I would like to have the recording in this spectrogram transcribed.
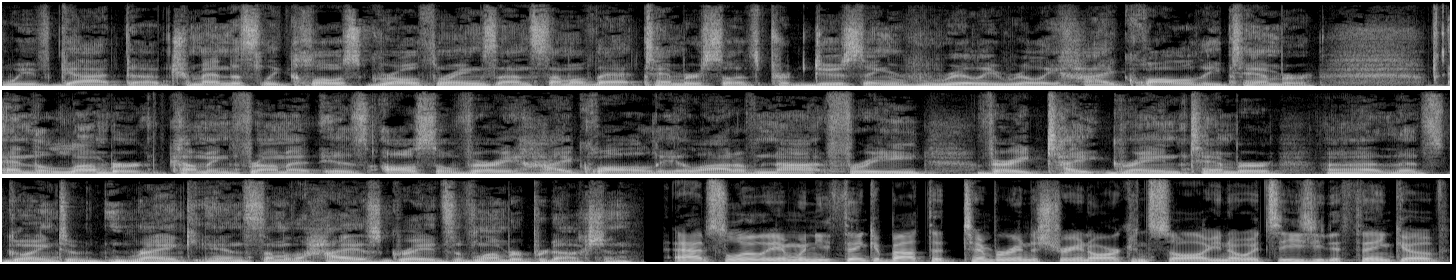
We've got uh, tremendously close growth rings on some of that timber, so it's producing really, really high quality timber and the lumber coming from it is also very high quality. A lot of knot free, very tight grain timber uh, that's going to rank in some of the highest grades of lumber production. Absolutely. And when you think about the timber industry in Arkansas, you know, it's easy to think of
